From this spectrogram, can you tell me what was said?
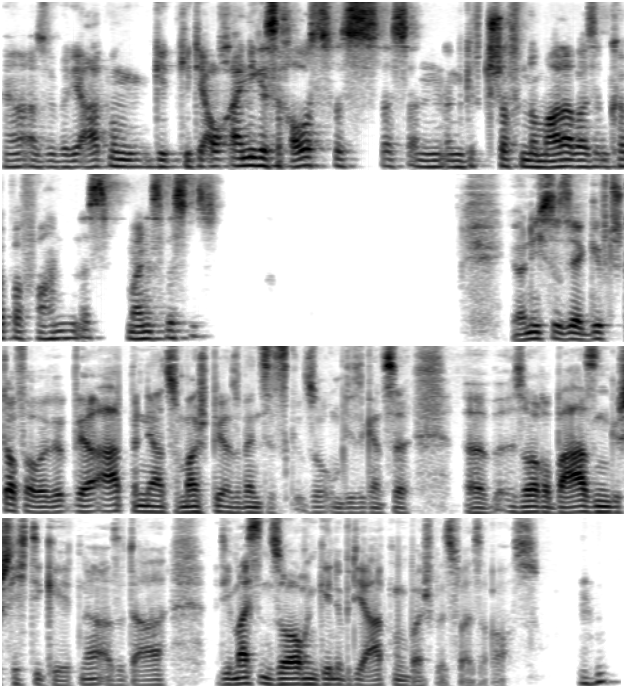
Ja, also über die Atmung geht, geht ja auch einiges raus, was, was an, an Giftstoffen normalerweise im Körper vorhanden ist, meines Wissens. Ja, nicht so sehr Giftstoff, aber wir, wir atmen ja zum Beispiel, also wenn es jetzt so um diese ganze äh, Säurebasengeschichte geht, ne? also da die meisten Säuren gehen über die Atmung beispielsweise raus. Mhm.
